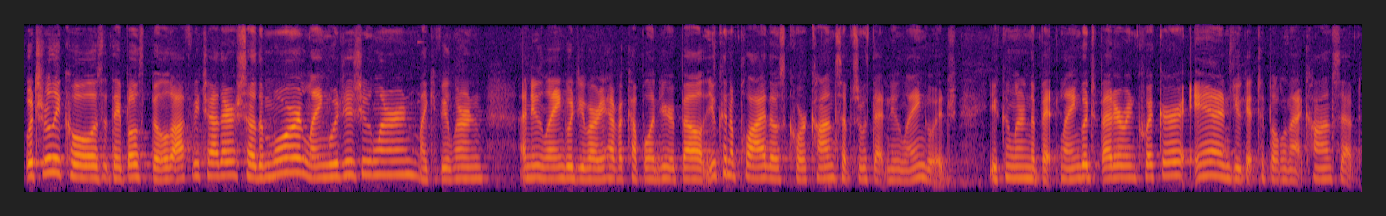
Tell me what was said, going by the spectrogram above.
what's really cool is that they both build off of each other. So the more languages you learn, like if you learn a new language, you already have a couple under your belt, you can apply those core concepts with that new language. You can learn the language better and quicker, and you get to build on that concept.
